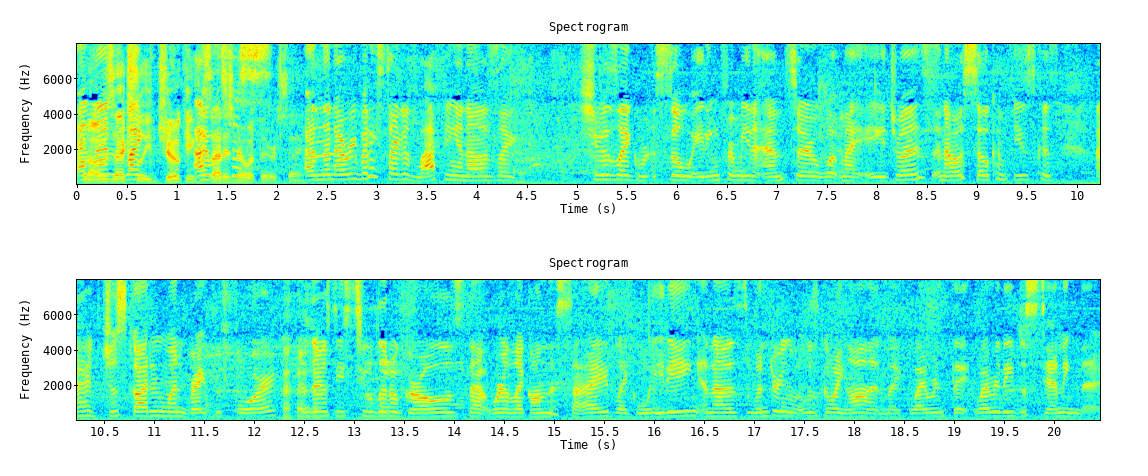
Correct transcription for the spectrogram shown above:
And But I was then, actually like, joking because I, was didn't know what they were saying. And then everybody started laughing, and I was like, she was like still waiting for me to answer what my age was, and I was so confused because I had just gotten one right before, and there was these two little girls that were like on the side, like waiting, and I was wondering what was going on. Like, why weren't they? Why were they just standing there?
